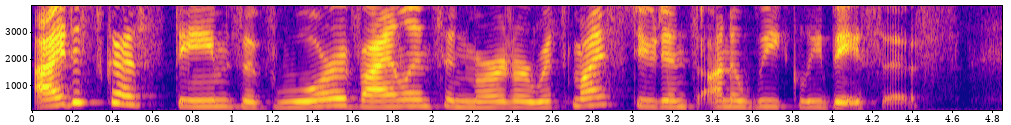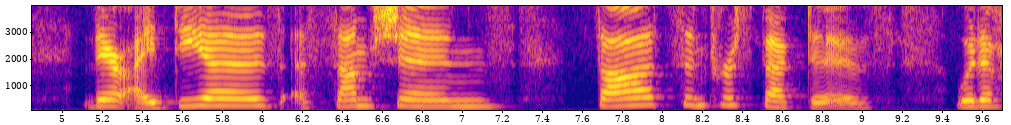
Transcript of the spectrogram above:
I discuss themes of war, violence, and murder with my students on a weekly basis. Their ideas, assumptions, thoughts, and perspectives would have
